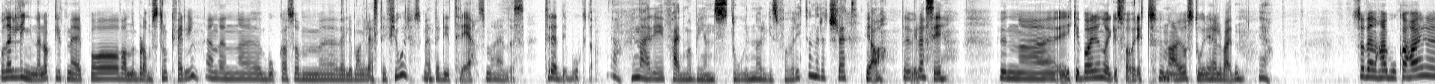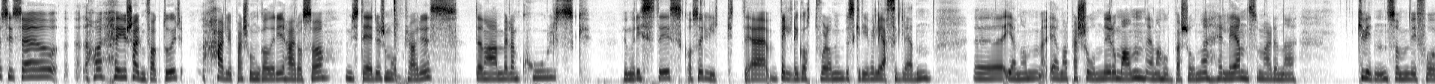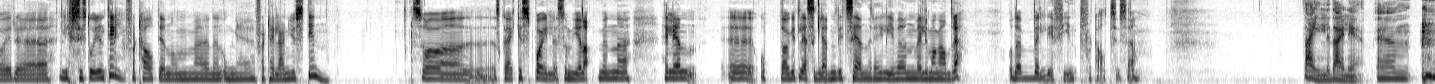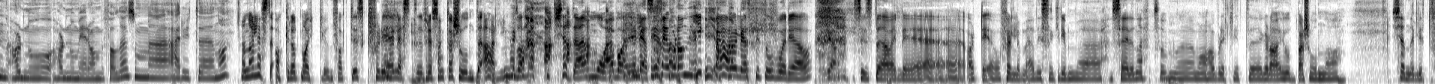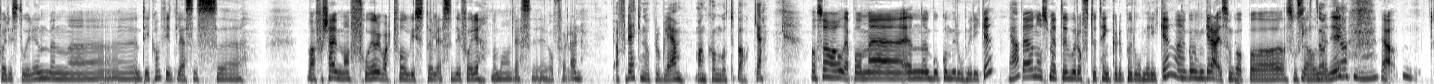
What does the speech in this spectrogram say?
Og den ligner nok litt mer på 'Vannet blomster om kvelden' enn den uh, boka som uh, veldig mange leste i fjor, som heter 'De tre', som er hennes tredje bok. da. Ja, hun er i ferd med å bli en stor norgesfavoritt, hun rett og slett? Ja, det vil jeg si. Hun er uh, ikke bare norgesfavoritt, hun mm. er jo stor i hele verden. Ja. Så denne her boka her syns jeg har høy sjarmfaktor. Herlig persongalleri her også. Mysterier som oppklares. Den er melankolsk humoristisk. Og så likte jeg veldig godt hvordan hun beskriver lesegleden uh, gjennom en av personene i romanen, en av hovedpersonene, Helen, som er denne kvinnen som vi får uh, livshistorien til, fortalt gjennom uh, den unge fortelleren Justin. Så skal jeg ikke spoile så mye, da. Men Helen oppdaget lesegleden litt senere i livet enn veldig mange andre. Og det er veldig fint fortalt, syns jeg. Deilig, deilig. Um, har, du noe, har, du noe, mer å anbefale som eh, er ute nå? Ja, nå leste jeg akkurat Marklund, faktisk. Fordi jeg leste presentasjonen til Erlend. Og da kjente jeg må jeg bare lese og se hvordan det gikk, for jeg har jo lest de to forrige òg. Ja. Syns det er veldig eh, artig å følge med disse krimseriene. Som mm. eh, man har blitt litt glad i hovedpersonen og kjenner litt for historien. Men de kan fint leses hver for seg. Men man får jo i hvert fall lyst til å lese de forrige når man leser oppfølgeren. Ja, for det er ikke noe problem. Man kan gå tilbake. Og så holder jeg på med en bok om Romerriket. Ja. Det er noe som heter 'Hvor ofte tenker du på Romerriket?' En greie som går på sosiale TikTok, medier. Ja. Mm. ja.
